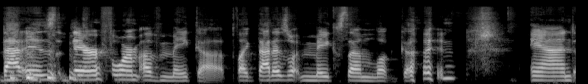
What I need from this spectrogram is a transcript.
That is their form of makeup. Like that is what makes them look good. And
